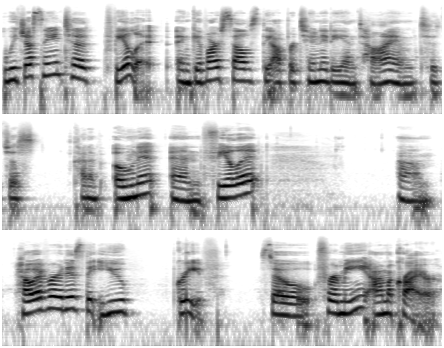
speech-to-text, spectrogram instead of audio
we just need to feel it and give ourselves the opportunity and time to just kind of own it and feel it um, however it is that you grieve. So for me i'm a crier.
